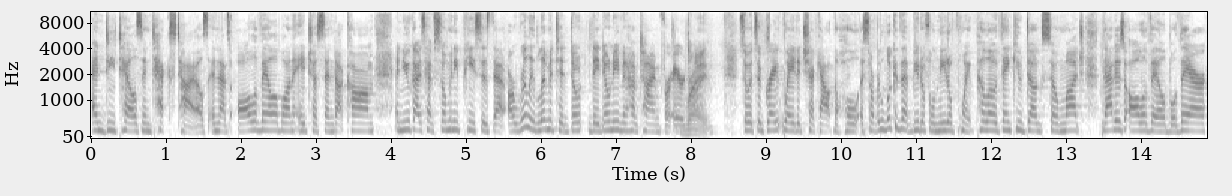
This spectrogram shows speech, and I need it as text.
and details in textiles. And that's all available on hsn.com. And you guys have so many pieces that are really limited. Don't They don't even have time for airtime. Right. So it's a great way to check out the whole assortment. Look at that beautiful needlepoint pillow. Thank you, Doug, so much. That is all available there.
